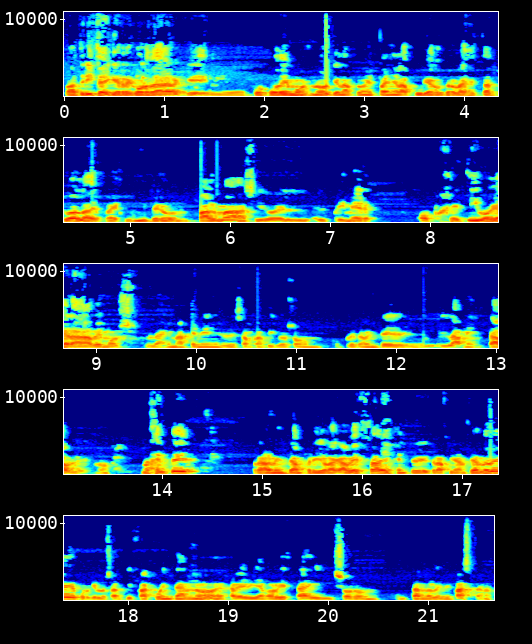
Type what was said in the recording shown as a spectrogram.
Patricia, hay que recordar que fue Podemos, ¿no? que lanzó en España la furia contra las estatuas, la de Fray Junípero en Palma ha sido el, primer objetivo y ahora vemos las imágenes de San Francisco son completamente lamentables, ¿no? La gente realmente han perdido la cabeza, hay gente detrás financiándole, porque los antifaz cuentan, ¿no? Javier Villamor está ahí solo untándole de pasta, ¿no?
